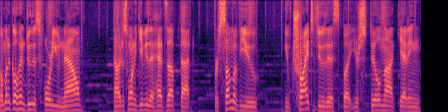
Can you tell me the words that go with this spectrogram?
I'm going to go ahead and do this for you now. Now I just want to give you the heads up that for some of you, you've tried to do this, but you're still not getting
